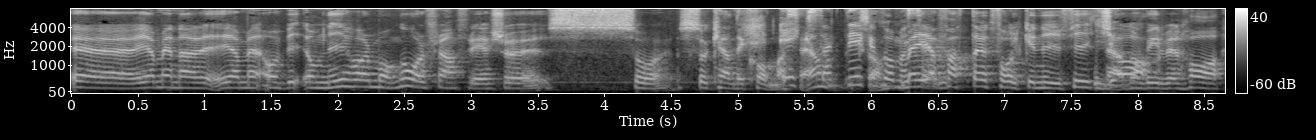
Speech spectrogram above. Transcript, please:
Eh, jag menar, jag menar om, vi, om ni har många år framför er så, så, så kan det komma Exakt, sen. det kan komma Men jag sen. fattar att folk är nyfikna. Ja. De vill väl ha,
